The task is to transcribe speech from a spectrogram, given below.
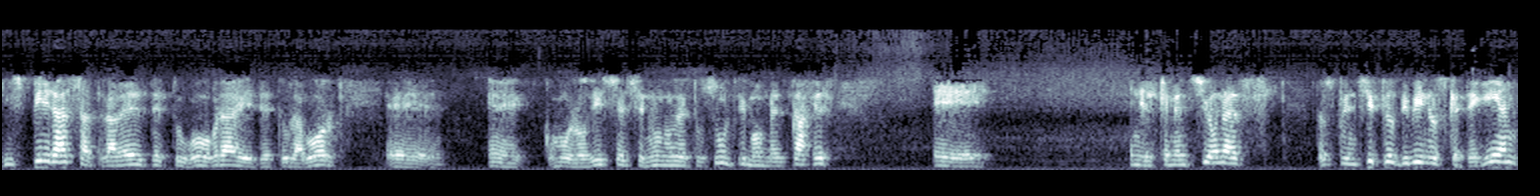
inspiras a través de tu obra y de tu labor, eh, eh, como lo dices en uno de tus últimos mensajes, eh, en el que mencionas los principios divinos que te guían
